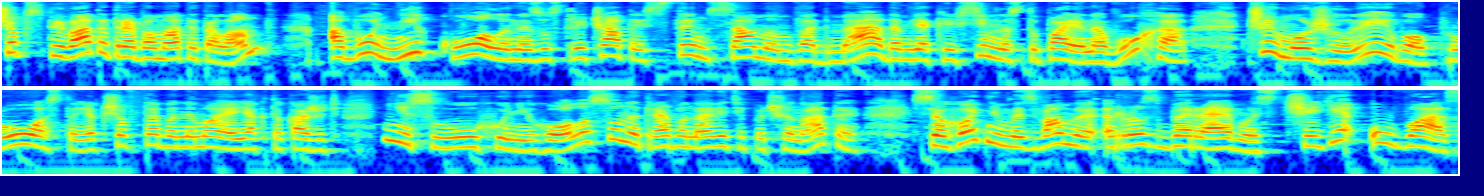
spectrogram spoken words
Щоб співати, треба мати талант, або ніколи не зустрічатись з тим самим ведмедем, який всім наступає на вуха. Чи можливо, просто, якщо в тебе немає, як то кажуть, ні слуху, ні голосу, не треба навіть і починати. Сьогодні ми з вами розберемось, чи є у вас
